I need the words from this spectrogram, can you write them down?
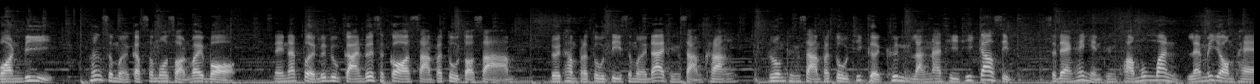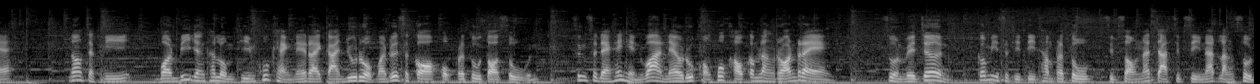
บอนบี้เพิ่งเสมอกับสโมสรไวบอกในนัดเปิดฤดูกาลด้วยสกอร์ 3 ประตูต่อ 3 โดยทำประตูตีเสมอได้ถึง 3 ครั้ง รวมถึง 3 ประตูที่เกิดขึ้นหลังนาทีที่ 90 แสดงให้เห็นถึงความมุ่งมั่นและไม่ยอมแพ้ นอกจากนี้บอนบี้ยังถล่มทีมคู่แข่งในรายการยุโรปมาด้วยสกอร์ 6 ประตูต่อ0ซึ่งแสดงให้เห็นว่าแนวรุกของพวกเขากำลังร้อนแรง ส่วนเวเจอร์ก็มีสถิติทำประตู 12 นัดจาก 14 นัดหลังสุด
